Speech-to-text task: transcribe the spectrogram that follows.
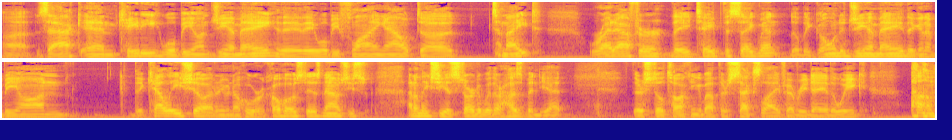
Uh, Zach and Kaity will be on GMA. They, they will be flying out uh, tonight, right after they tape the segment. They'll be going to GMA. They're going to be on the Kelly show. I don't even know who her co-host is now. She's I don't think she has started with her husband yet. they're still talking about their sex life every day of the week. Um,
